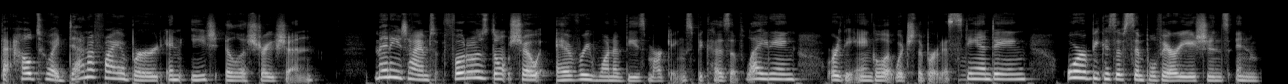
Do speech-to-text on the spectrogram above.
that help to identify a bird in each illustration. Many times, photos don't show every one of these markings because of lighting, or the angle at which the bird is standing, or because of simple variations in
